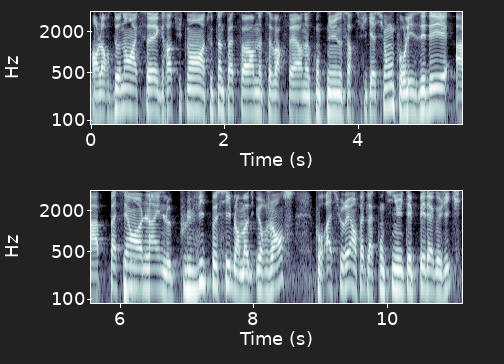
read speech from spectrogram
en leur donnant accès gratuitement à toute notre plateforme, notre savoir-faire, nos contenus, nos certifications, pour les aider à passer en online le plus vite possible en mode urgence, pour assurer en fait la continuité pédagogique.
